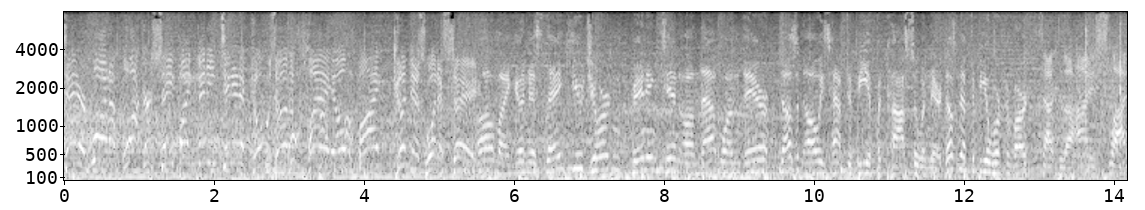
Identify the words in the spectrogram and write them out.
Center, what a blocker save by Binnington, and it goes out of play. Oh my goodness, what a save. Oh my goodness. Thank you, Jordan Binnington, on that one there. Doesn't always have to be a Picasso in there. Doesn't have to be a work of art. It's out to the high slot.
